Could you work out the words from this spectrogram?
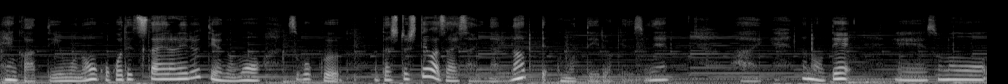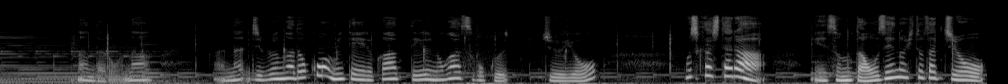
変化っていうものをここで伝えられるっていうのもすごく私としては財産になるなって思っているわけですよね。はい、なので、えー、そのなんだろうな。な自分がどこを見ているかっていうのがすごく重要。もしかしたら、えー、その他大勢の人たちを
